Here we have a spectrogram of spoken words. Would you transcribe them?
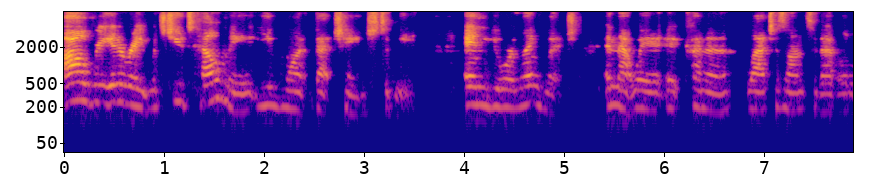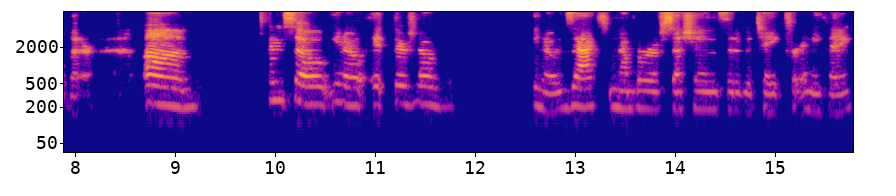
I'll reiterate what you tell me you want that change to be in your language. And that way it, it kind of latches onto that a little better. Um, and so, you know, it, there's no, you know, exact number of sessions that it would take for anything.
